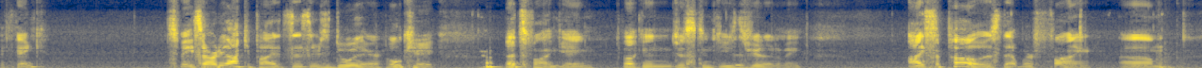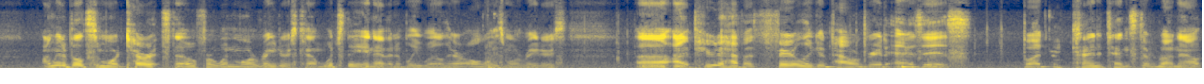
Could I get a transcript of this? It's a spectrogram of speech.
I think. Space already occupied. It says there's a door there. Okay. That's fine, game. Fucking just confuse the shit out of me. I suppose that we're fine. Um, I'm gonna build some more turrets, though, for when more raiders come, which they inevitably will. There are always more raiders. Uh, I appear to have a fairly good power grid as is, but it kind of tends to run out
